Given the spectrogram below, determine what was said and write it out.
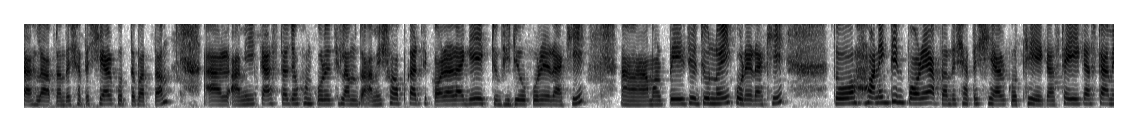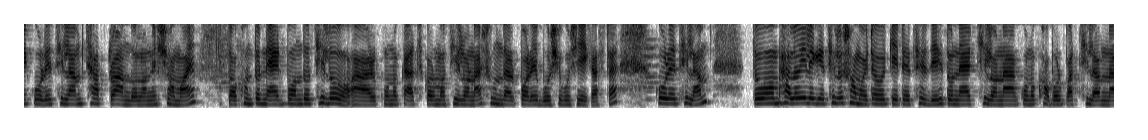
তাহলে আপনাদের সাথে শেয়ার করতে পারতাম। আর আমি কাজটা যখন করেছিলাম আমি সব কাজ করার আগে একটু ভিডিও করে রাখি। আমার পেজের জন্যই করে রাখি। তো অনেক দিন পরে আপনাদের সাথে শেয়ার করছি এই কাজটা। এই কাজটা আমি করেছিলাম ছাত্র আন্দোলনের সময়। তখন তো নেট বন্ধ ছিল, আর কোনো কাজকর্ম ছিল না। সন্ধ্যার পরে বসে বসে এই কাজটা করেছিলাম। তো ভালোই লেগেছিল, সময়টাও কেটেছে, যেহেতু নেট ছিল না, কোনো খবর পাচ্ছিলাম না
